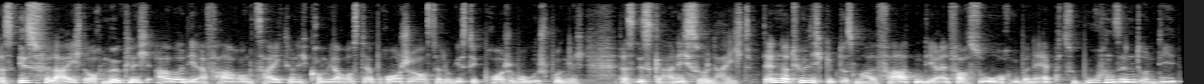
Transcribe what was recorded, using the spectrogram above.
Das ist vielleicht auch möglich, aber die Erfahrung zeigt, und ich komme ja aus der Branche, aus der Logistikbranche mal ursprünglich, das ist gar nicht so leicht. Denn natürlich gibt es mal Fahrten, die einfach so auch über eine App zu buchen sind und die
